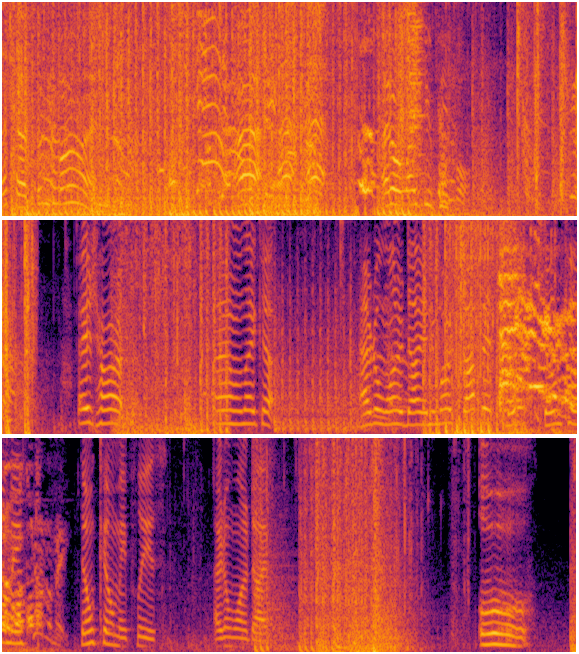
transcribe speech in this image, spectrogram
Let's have some fun! Ah, ah, ah. I don't like you people. It's hard. I don't like it. I don't want to die anymore. Stop it. Don't, don't kill me. Don't kill me, please. I don't want to die. Oh. I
